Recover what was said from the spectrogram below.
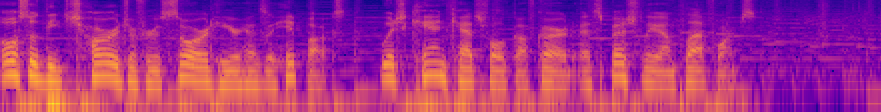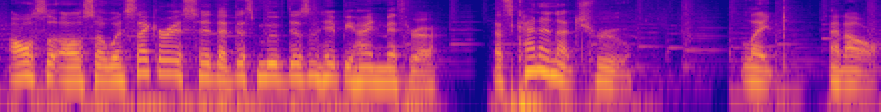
Also, the charge of her sword here has a hitbox, which can catch folk off guard, especially on platforms. Also, also, when Sakurai said that this move doesn't hit behind Mythra, that's kinda not true. Like, at all.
